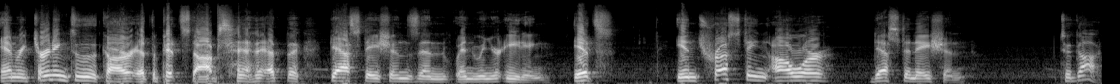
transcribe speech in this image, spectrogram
and returning to the car at the pit stops and at the gas stations and, when you're eating. It's entrusting our destination to God,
